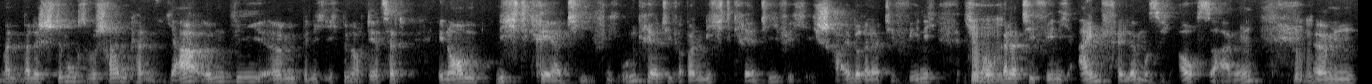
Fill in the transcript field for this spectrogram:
meine, Stimmung so beschreiben kann. Ja, irgendwie ähm, bin ich, ich bin auch derzeit enorm nicht kreativ. Nicht unkreativ, aber nicht kreativ. Ich, ich schreibe relativ wenig. Ich mhm. habe auch relativ wenig Einfälle, muss ich auch sagen. Mhm. Ähm,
